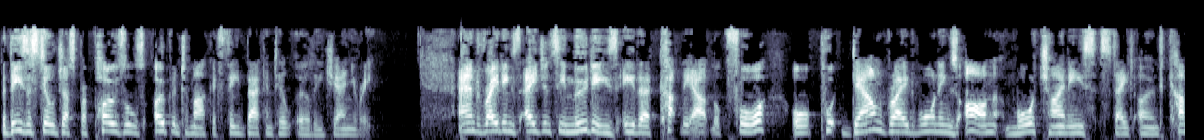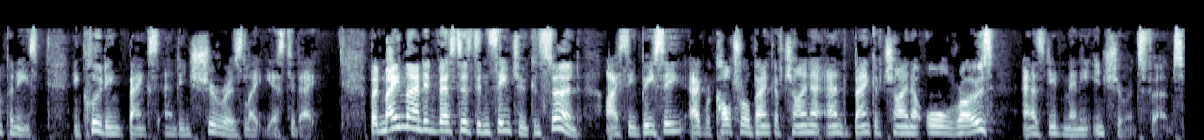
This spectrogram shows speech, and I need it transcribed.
But these are still just proposals open to market feedback until early January. And ratings agency Moody's either cut the outlook for or put downgrade warnings on more Chinese state-owned companies, including banks and insurers late yesterday. But mainland investors didn't seem too concerned. ICBC, Agricultural Bank of China and Bank of China all rose, as did many insurance firms.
